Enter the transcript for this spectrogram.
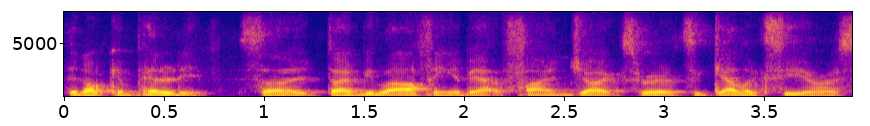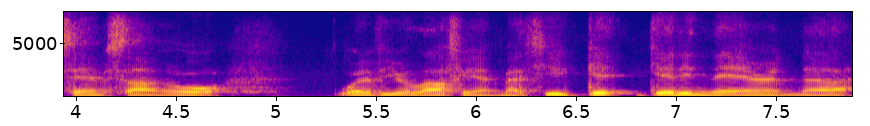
They're not competitive. So don't be laughing about phone jokes where it's a Galaxy or a Samsung or whatever you're laughing at, Matthew. Get get in there and uh,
